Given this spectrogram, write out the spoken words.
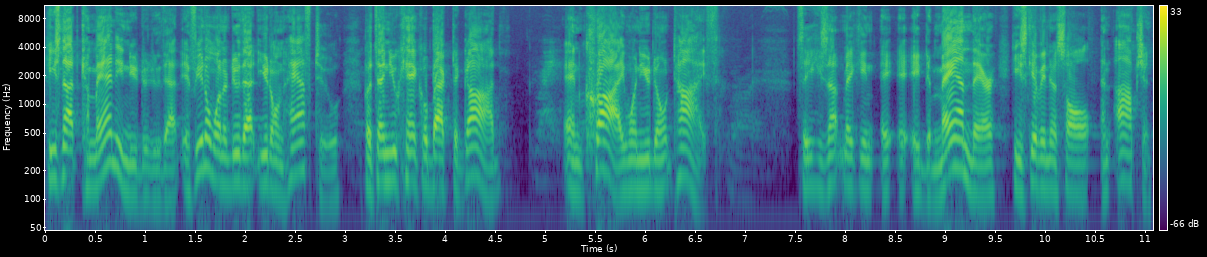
He's not commanding you to do that. If you don't want to do that, you don't have to, but then you can't go back to God and cry when you don't tithe. See, he's not making a, a, demand there. He's giving us all an option.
